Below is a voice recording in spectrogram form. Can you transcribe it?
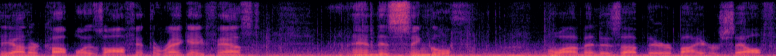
The other couple is off at the Reggae Fest, and this single woman is up there by herself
